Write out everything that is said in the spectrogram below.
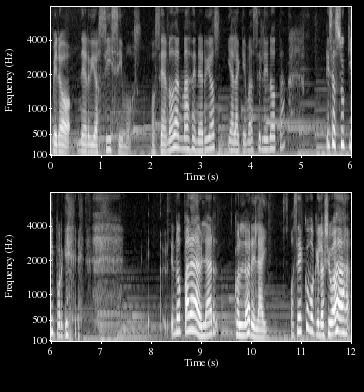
pero nerviosísimos. O sea, no dan más de nervios y a la que más se le nota es a Suki porque no para de hablar con Lorelai. O sea, es como que lo llevó a,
